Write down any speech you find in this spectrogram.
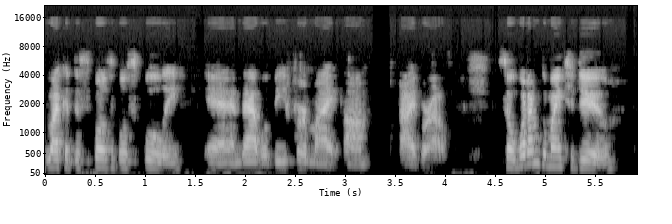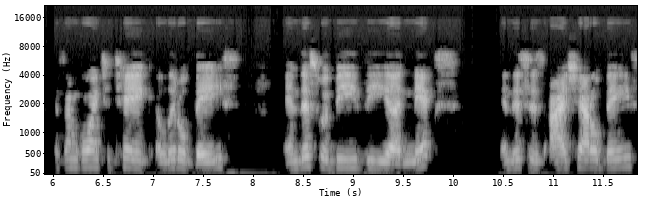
like a disposable spoolie and that will be for my um, eyebrows so what I'm going to do is I'm going to take a little base and this would be the uh, NYX and this is eyeshadow base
